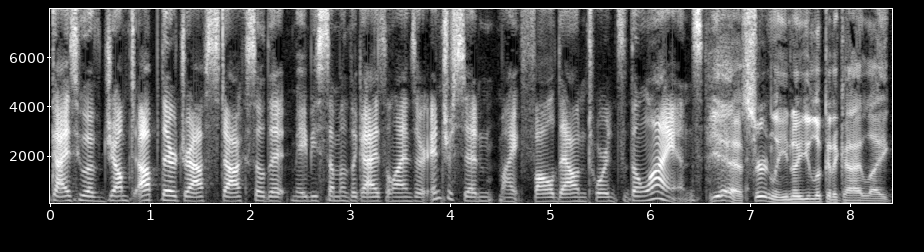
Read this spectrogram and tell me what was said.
guys who have jumped up their draft stock so that maybe some of the guys the Lions are interested in might fall down towards the Lions. Yeah, certainly. You know, you look at a guy like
